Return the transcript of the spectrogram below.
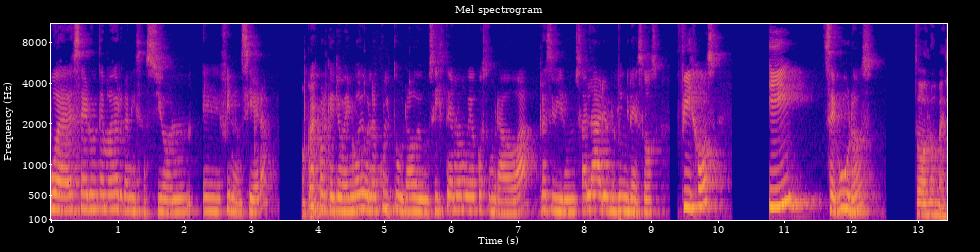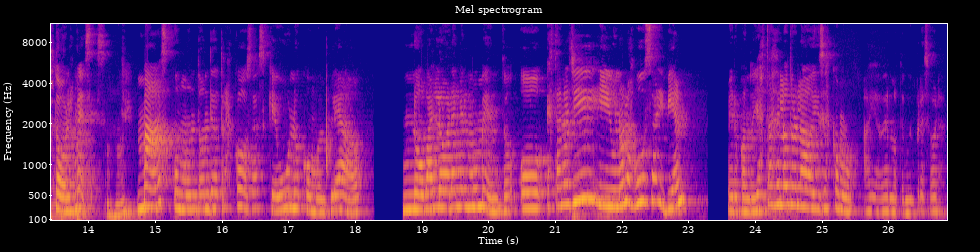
puede ser un tema de organización eh, financiera, pues porque yo vengo de una cultura o de un sistema muy acostumbrado a recibir un salario, unos ingresos fijos y seguros Todos los meses. todos los meses, más un montón de otras cosas que uno como empleado no valora en el momento o están allí y uno las usa y bien, pero cuando ya estás del otro lado dices como, ay, a ver, no tengo impresora.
